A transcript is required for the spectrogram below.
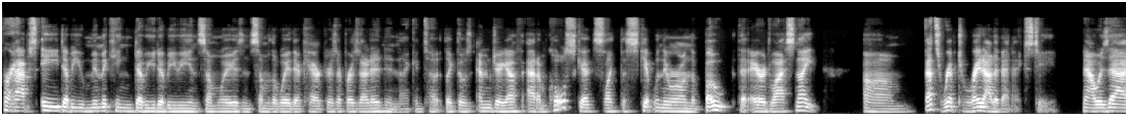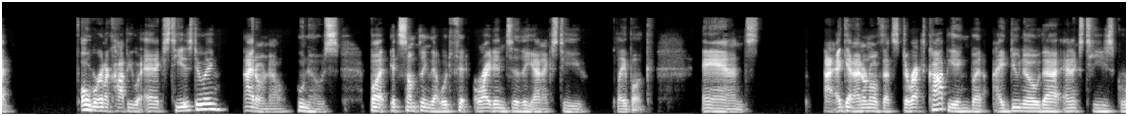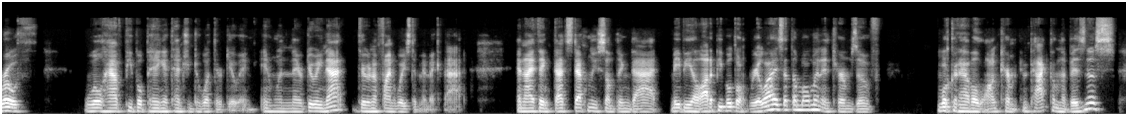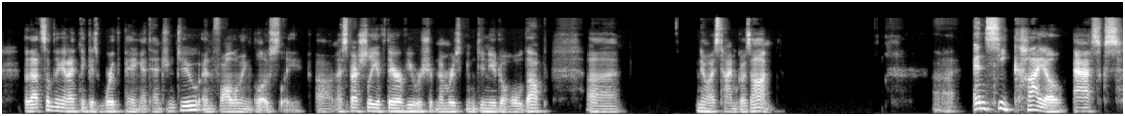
perhaps AEW mimicking WWE in some ways and some of the way their characters are presented, and I can tell like those MJF Adam Cole skits, like the skit when they were on the boat that aired last night, um, that's ripped right out of NXT. Now, is that oh, we're gonna copy what NXT is doing? I don't know. Who knows? But it's something that would fit right into the NXT playbook. And I, again, I don't know if that's direct copying, but I do know that NXT's growth will have people paying attention to what they're doing. And when they're doing that, they're going to find ways to mimic that. And I think that's definitely something that maybe a lot of people don't realize at the moment in terms of what could have a long term impact on the business. But that's something that I think is worth paying attention to and following closely, uh, especially if their viewership numbers continue to hold up, uh, you know, as time goes on. Uh, NC Kyle asks,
